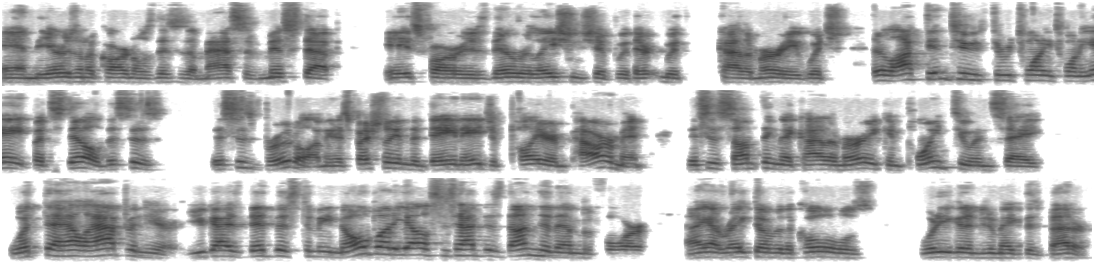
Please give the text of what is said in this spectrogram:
And the arizona cardinals this is a massive misstep as far as their relationship with their with Kyler Murray which they're locked into through 2028 but still this is this is brutal. I mean especially in the day and age of player empowerment this is something that Kyler Murray can point to and say, what the hell happened here? You guys did this to me. Nobody else has had this done to them before. I got raked over the coals. What are you going to do to make this better?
